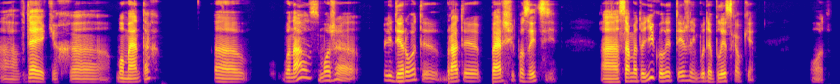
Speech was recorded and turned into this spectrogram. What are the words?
в деяких е, моментах е, вона зможе лідирувати, брати перші позиції. Саме тоді, коли тиждень буде блискавки. От.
